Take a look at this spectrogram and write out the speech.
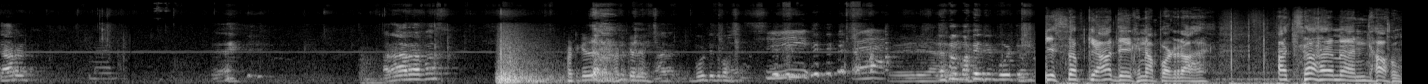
कार। अरे अरे बस. फटके दे फटके दे. अरे बोटीत बस. माहिती बोट. ये सब क्या देखना पड़ रहा है? अच्छा है मैं अंधा हूँ।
